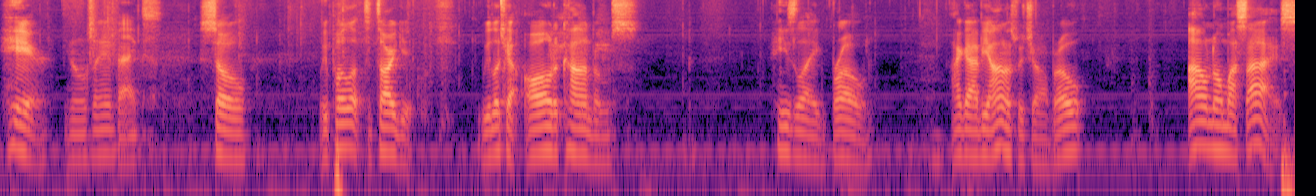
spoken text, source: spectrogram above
hair. You know what I'm saying? Facts. So we pull up to Target. We look at all the condoms. He's like, bro, I gotta be honest with y'all, bro. I don't know my size.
